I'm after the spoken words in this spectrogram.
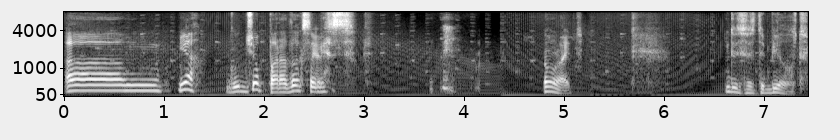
Um, yeah, good job, Paradox, I guess. Alright. This is the build.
